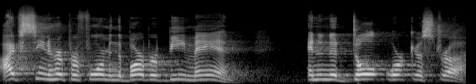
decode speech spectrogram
I've seen her perform in the Barbara B. Mann in an adult orchestra.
